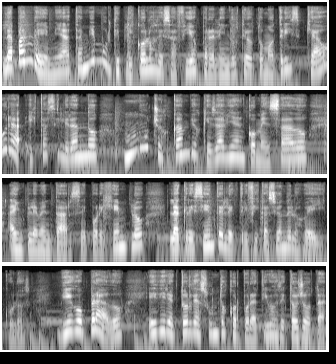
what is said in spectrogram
La pandemia también multiplicó los desafíos para la industria automotriz que ahora está acelerando muchos cambios que ya habían comenzado a implementarse, por ejemplo, la creciente electrificación de los vehículos. Diego Prado es director de asuntos corporativos de Toyota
